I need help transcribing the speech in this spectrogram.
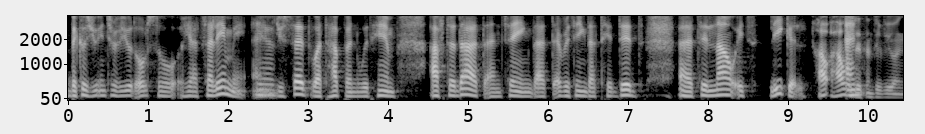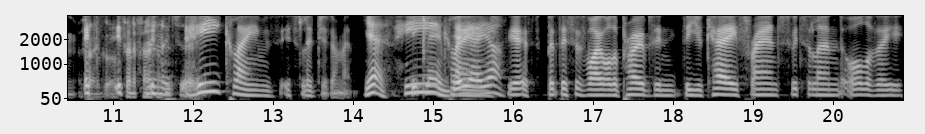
Because you interviewed also Riad Salameh and Yes. you said what happened with him after that and saying that everything that he did uh, till now it's legal. How how was And it interviewing? Sorry, it's, go, it's, fin- finish. it's- It's, uh, he claims it's legitimate. Yes, He, claimed. claims, yeah, yeah, yeah. yes. But this is why all the probes in the UK, France, Switzerland, all of the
